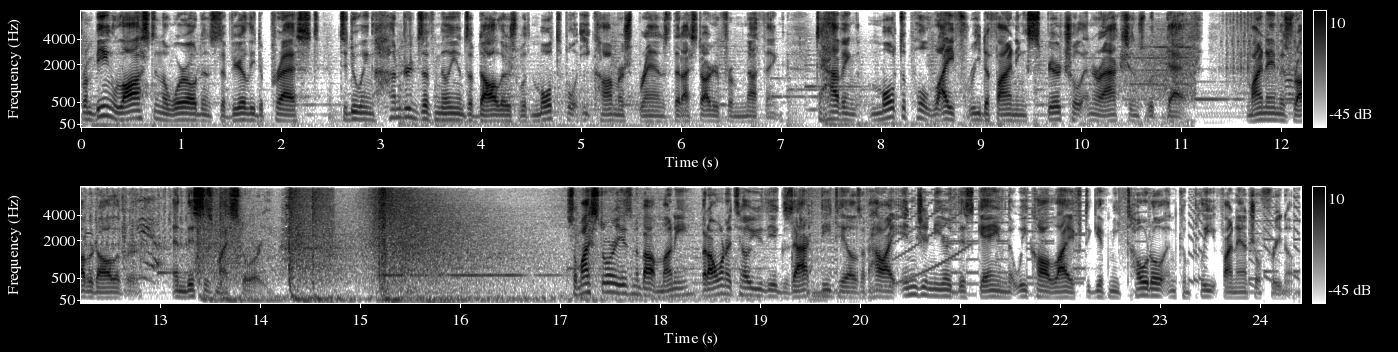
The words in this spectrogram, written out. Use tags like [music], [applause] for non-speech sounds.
From being lost in the world and severely depressed, to doing hundreds of millions of dollars with multiple e commerce brands that I started from nothing, to having multiple life redefining spiritual interactions with death. My name is Robert Oliver, and this is my story. So, my story isn't about money, but I want to tell you the exact details of how I engineered this game that we call life to give me total and complete financial freedom.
